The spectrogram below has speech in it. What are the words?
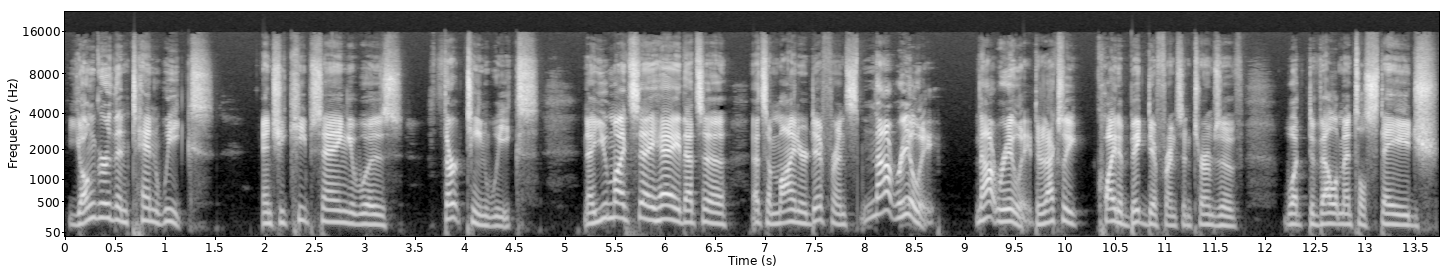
younger than 10 weeks, and she keeps saying it was 13 weeks. Now, you might say, hey, that's a, that's a minor difference. Not really. Not really. There's actually quite a big difference in terms of what developmental stage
